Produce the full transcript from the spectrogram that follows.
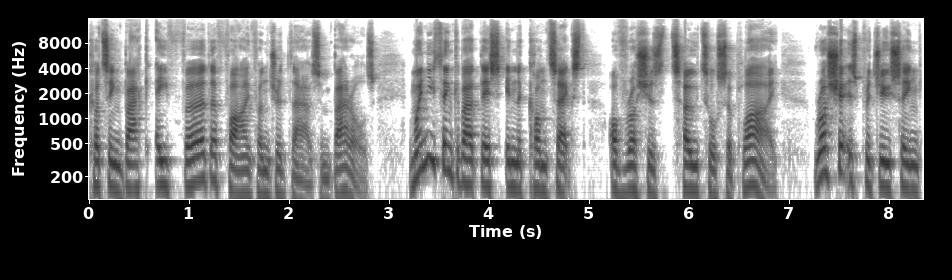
cutting back a further 500,000 barrels. And when you think about this in the context of Russia's total supply, Russia is producing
